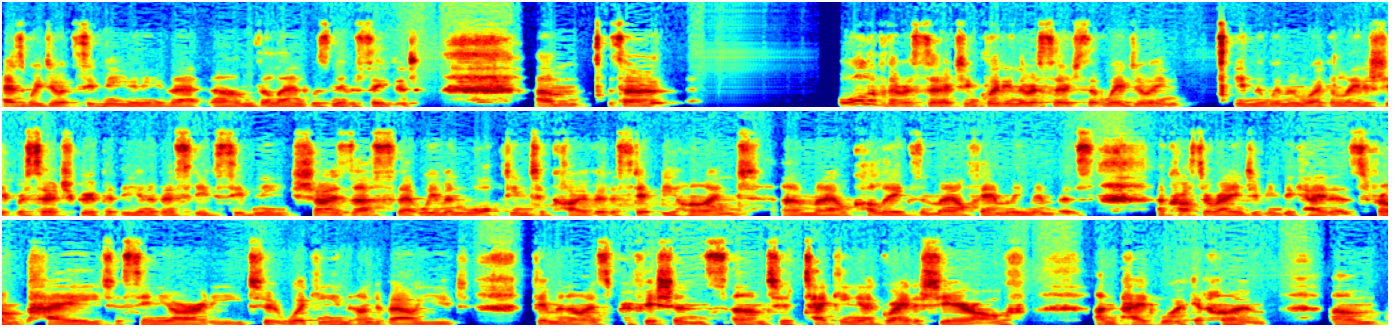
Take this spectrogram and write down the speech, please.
as we do at Sydney Uni, that um, the land was never ceded. Um, so, all of the research, including the research that we're doing, in the Women Work and Leadership Research Group at the University of Sydney shows us that women walked into COVID a step behind um, male colleagues and male family members across a range of indicators from pay to seniority to working in undervalued feminised professions um, to taking a greater share of unpaid work at home. Um,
